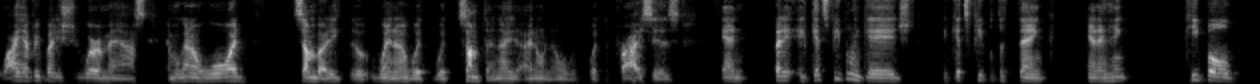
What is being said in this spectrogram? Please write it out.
why everybody should wear a mask and we're going to award somebody the winner with with something. I, I don't know what the prize is. And but it, it gets people engaged it gets people to think and i think people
